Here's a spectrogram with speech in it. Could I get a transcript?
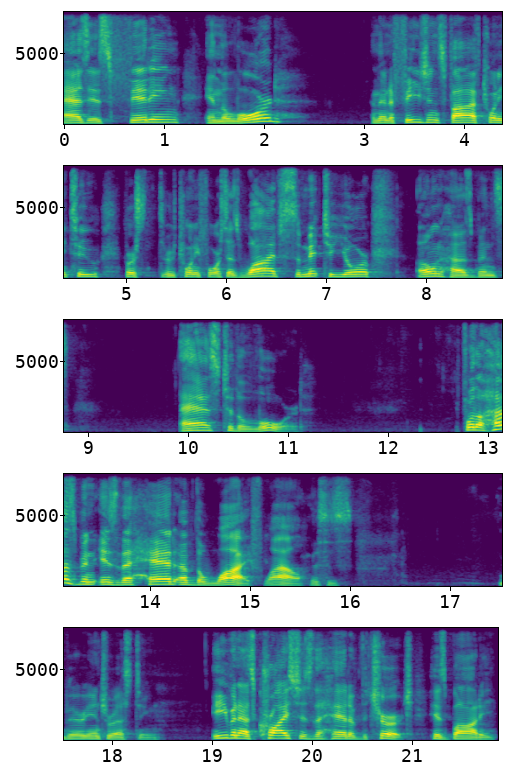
as is fitting in the Lord." And then Ephesians 5:22 verse through 24 says, "Wives submit to your own husbands as to the Lord." For the husband is the head of the wife. Wow, this is very interesting even as Christ is the head of the church, his body,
